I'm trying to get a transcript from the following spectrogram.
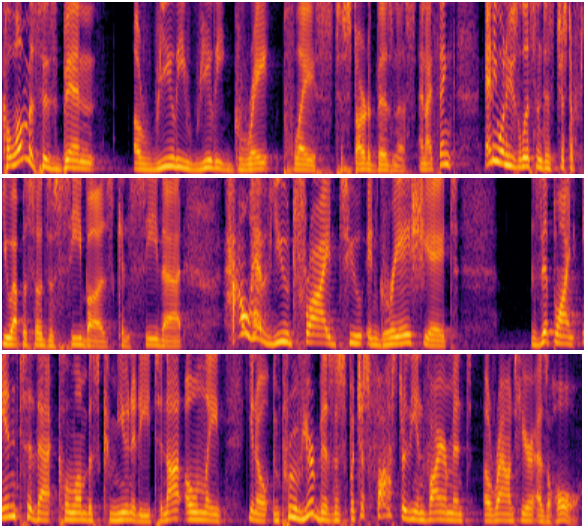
Columbus has been a really, really great place to start a business. And I think anyone who's listened to just a few episodes of CBuzz can see that. How have you tried to ingratiate Zipline into that Columbus community to not only, you know, improve your business, but just foster the environment around here as a whole?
